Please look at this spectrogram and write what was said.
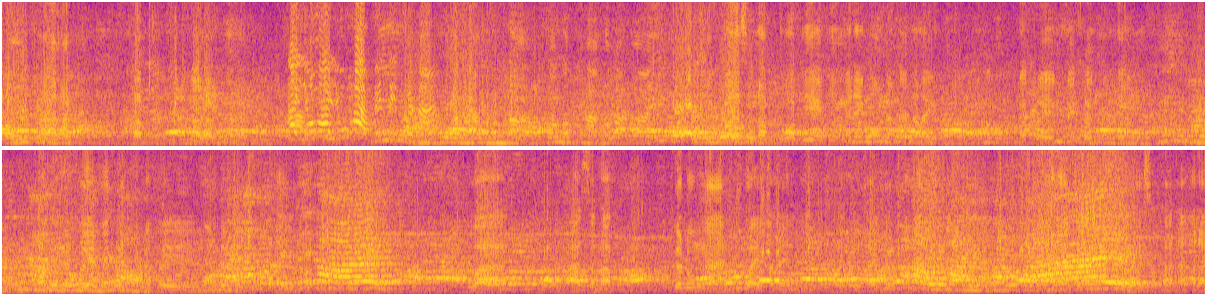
เขาน่ารักครับน่ารักมากอายุอายุห่างไม่ติดใช่ไหมความต้องห่างระหว่างวัยคิดว่าสำหรับตัวพี่เองพี่ไม่ได้มองเรื่องนั้นอะไรอยู่แล้วครับผมไม่เคยไม่เคยมองเรื่องเราก็ไม่เคยไม่เคยไม่เคยมองเรื่องอายุอะไรอยู่แล้วครับเพราะว่าอ่าสำหรับเพื่อนร่วมงานด้วยอะไรอย่างนี้ก็คือใครที่เข้ามาในชีวิตพี่ไม่ว่าจะมีสถานะอะไร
